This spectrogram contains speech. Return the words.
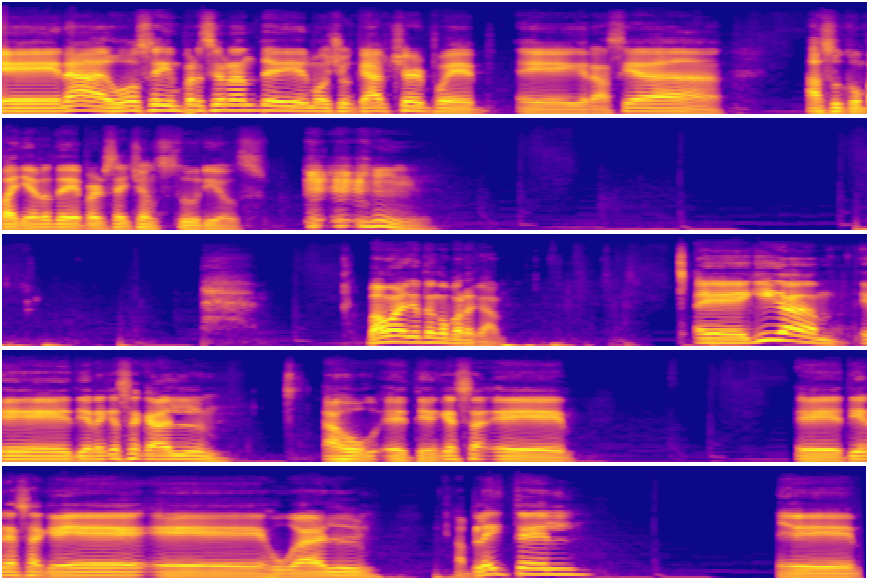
Eh, nada, el juego es impresionante. El motion capture, pues, eh, gracias a sus compañeros de Perception Studios. Vamos a ver qué tengo por acá. Giga tiene que sacar. tiene que sacar eh, tienes a que eh, jugar a Playtel. Eh,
